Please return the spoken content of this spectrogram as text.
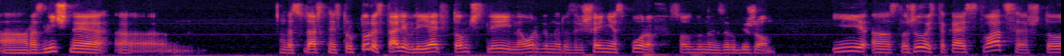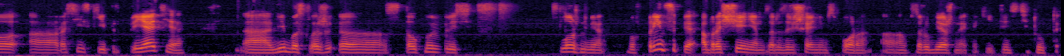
различные а, государственные структуры стали влиять в том числе и на органы разрешения споров, созданные за рубежом. И э, сложилась такая ситуация, что э, российские предприятия э, либо сложи, э, столкнулись с сложными в принципе обращением за разрешением спора э, в зарубежные какие-то институты,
